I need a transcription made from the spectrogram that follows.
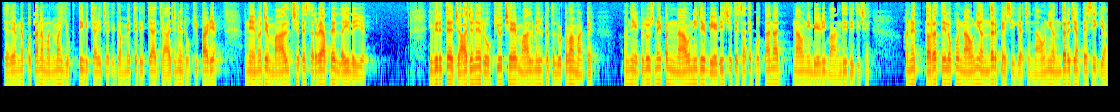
ત્યારે એમને પોતાના મનમાં યુક્તિ વિચારી છે કે ગમે તે રીતે આ જહાજને રોકી પાડીએ અને એનો જે માલ છે તે સર્વે આપણે લઈ લઈએ. એવી રીતે જહાજને રોક્યું છે માલ મિલકત લૂંટવા માટે. અને એટલું જ નહીં, પણ નાવની જે બેડી છે તે સાથે પોતાના નાવની બેડી બાંધી દીધી છે. અને તરત એ લોકો નાવની અંદર પેસી ગયા છે. નાવની અંદર જ્યાં પેસી ગયા,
